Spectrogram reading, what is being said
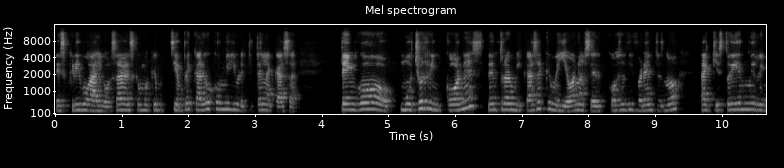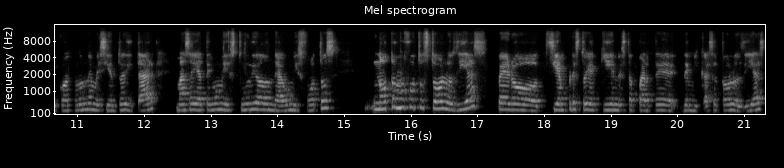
escribo algo, ¿sabes? Como que siempre cargo con mi libretita en la casa tengo muchos rincones dentro de mi casa que me llevan a hacer cosas diferentes, ¿no? Aquí estoy en mi rincón donde me siento editar, más allá tengo mi estudio donde hago mis fotos. No tomo fotos todos los días, pero siempre estoy aquí en esta parte de, mi casa todos los días,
